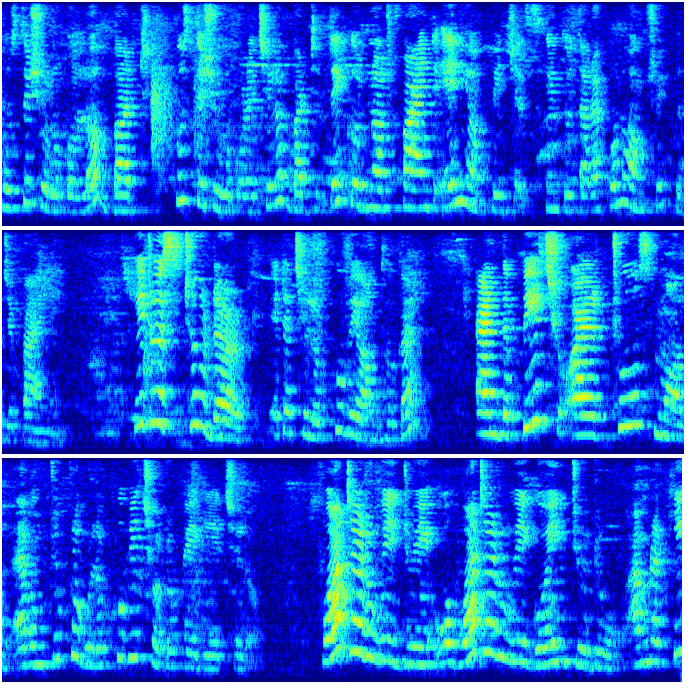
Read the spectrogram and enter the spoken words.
খুঁজতে শুরু করল বাট খুঁজতে শুরু করেছিল but they could not find any of pieces কিন্তু তারা কোনো অংশই খুঁজে পায়নি। ইট ওয়াজ টু ডার্ক এটা ছিল খুবই অন্ধকার। And the pitch were too small এবং টুকরোগুলো খুবই ছোট হয়ে গিয়েছিল। হোয়াট আর উই ডুইং ও what are we going to do আমরা কি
